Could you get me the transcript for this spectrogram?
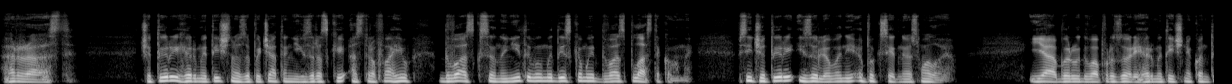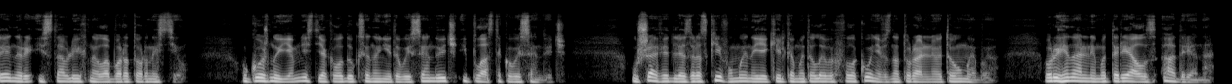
Гаразд. Чотири герметично запечатані зразки астрофагів, два з ксенонітовими дисками, два з пластиковими. Всі чотири ізольовані епоксидною смолою. Я беру два прозорі герметичні контейнери і ставлю їх на лабораторний стіл. У кожну ємність я кладу ксенонітовий сендвіч і пластиковий сендвіч. У шафі для зразків у мене є кілька металевих флаконів з натуральною таумебою. Оригінальний матеріал з Адріана,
